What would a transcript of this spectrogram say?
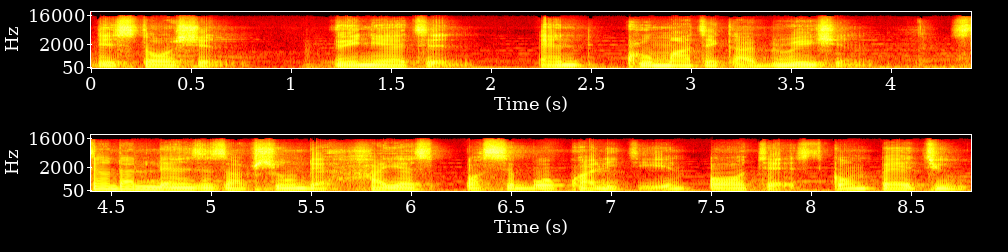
distortion, vignetting, and chromatic aberration. Standard lenses have shown the highest possible quality in all tests compared to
